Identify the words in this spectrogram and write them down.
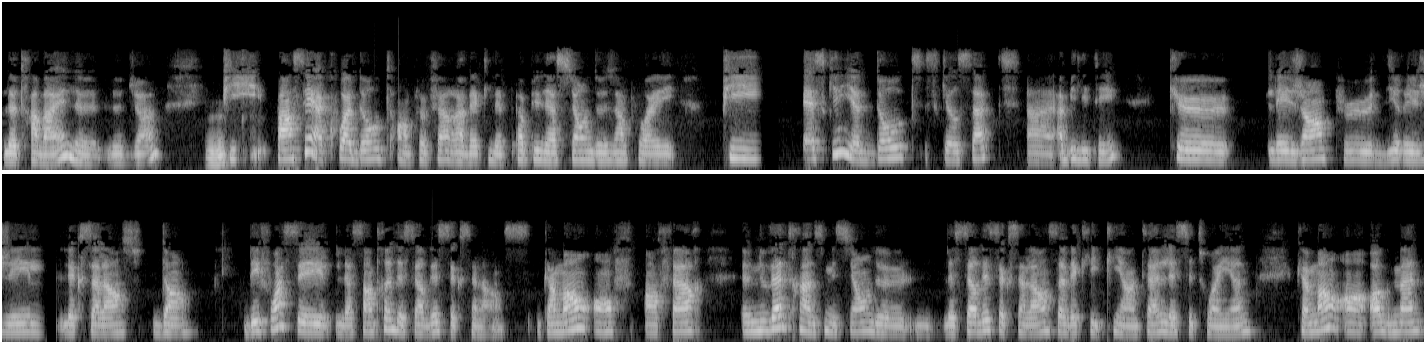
le, travail, le, le job. Mm-hmm. Puis penser à quoi d'autre on peut faire avec les populations des employés. Puis est-ce qu'il y a d'autres skill sets, euh, habilités que les gens peuvent diriger l'excellence dans? Des fois, c'est le centre de service excellence. Comment on en faire une nouvelle transmission de le service excellence avec les clientèles, les citoyennes? Comment on augmente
